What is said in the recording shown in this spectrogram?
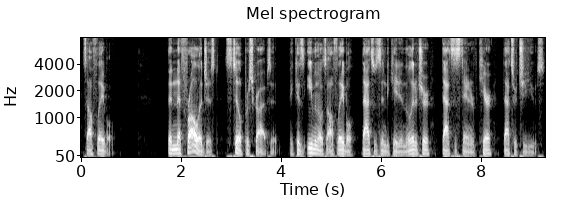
It's off-label. The nephrologist still prescribes it because even though it's off label, that's what's indicated in the literature. That's the standard of care. That's what you use.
